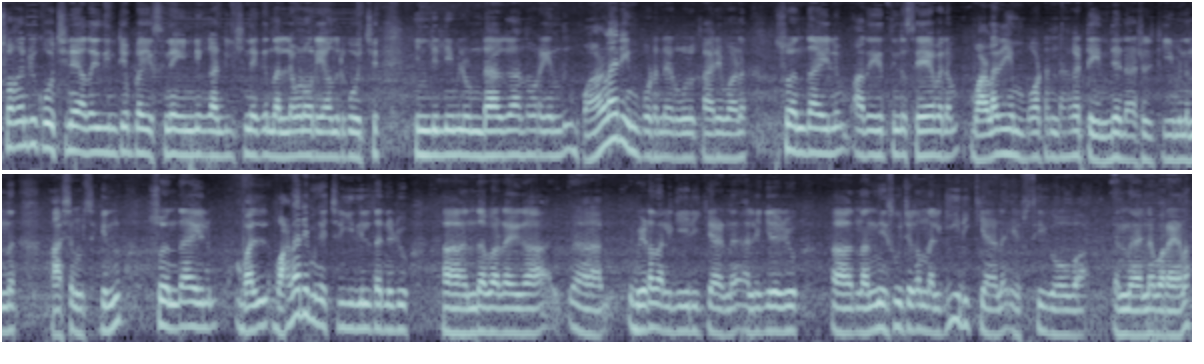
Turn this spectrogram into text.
സോ അങ്ങനെ ഒരു കോച്ചിനെ അതായത് ഇന്ത്യൻ പ്ലേയേഴ്സിനെ ഇന്ത്യൻ കണ്ടീഷനെയൊക്കെ നല്ലവണ്ണം അറിയാവുന്ന ഒരു കോച്ച് ഇന്ത്യൻ ടീമിൽ ഉണ്ടാകുക എന്ന് പറയുന്നത് വളരെ ഇമ്പോർട്ടന്റ് ആയിട്ടുള്ള ഒരു കാര്യമാണ്. സോ എന്തായാലും അദ്ദേഹത്തിന്റെ സേവനം വളരെ ഇമ്പോർട്ടന്റ് ആകട്ടെ ഇന്ത്യൻ നാഷണൽ ടീമിനെന്ന് ആശംസിക്കുന്നു. സോ എന്തായാലും വളരെ മികച്ച രീതിയിൽ തന്നെ ഒരു എന്താ പറയുക വിട നൽകിയിരിക്കുകയാണ്. അല്ലെങ്കിൽ ഒരു നന്ദി സൂചകം നൽകിയിരിക്കുകയാണ് എഫ് സി ഗോവ എന്ന് തന്നെ പറയണം.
